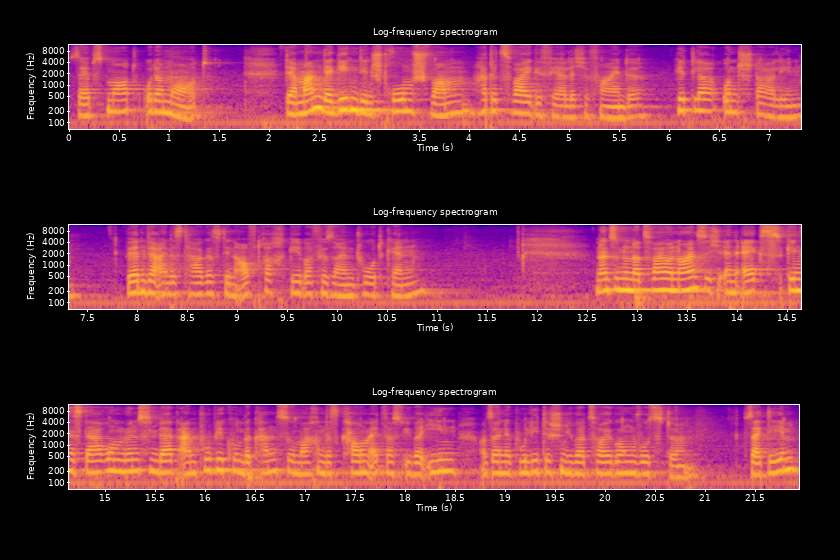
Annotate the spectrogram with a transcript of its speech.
Selbstmord oder Mord? Der Mann, der gegen den Strom schwamm, hatte zwei gefährliche Feinde, Hitler und Stalin. Werden wir eines Tages den Auftraggeber für seinen Tod kennen? 1992 in Aix ging es darum, Münzenberg einem Publikum bekannt zu machen, das kaum etwas über ihn und seine politischen Überzeugungen wusste. Seitdem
